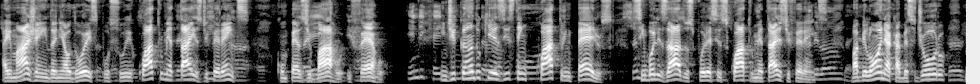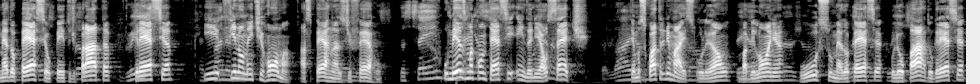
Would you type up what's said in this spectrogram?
A imagem em Daniel 2 possui quatro metais diferentes, com pés de barro e ferro, indicando que existem quatro impérios simbolizados por esses quatro metais diferentes: Babilônia, a cabeça de ouro, Medopécia, o peito de prata, Grécia e, finalmente, Roma, as pernas de ferro. O mesmo acontece em Daniel 7. Temos quatro animais: o leão, Babilônia, o urso, Medopécia, o leopardo, Grécia,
